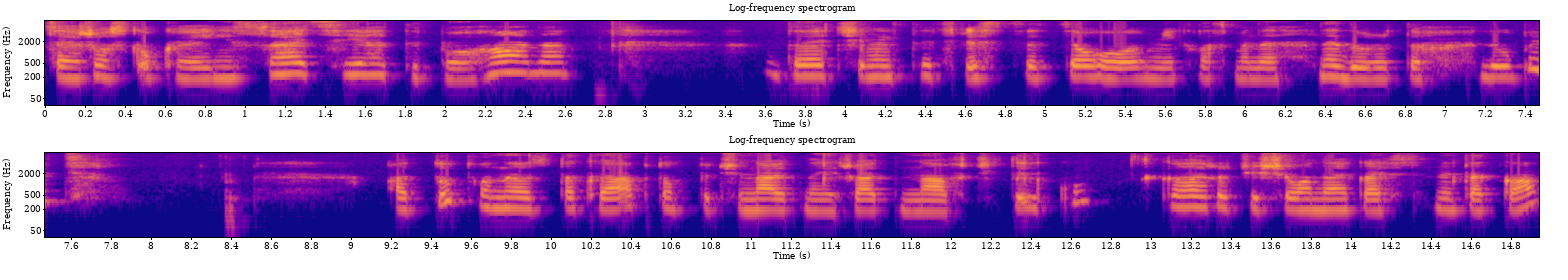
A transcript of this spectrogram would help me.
Це жорстка українізація, ти погана. До речі, мені після цього мій клас мене не дуже то любить. А тут вони ось так раптом починають наїжджати на вчительку, кажучи, що вона якась не така.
